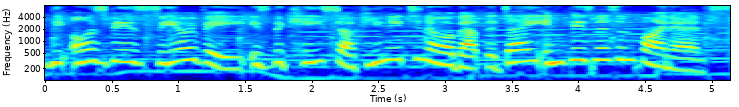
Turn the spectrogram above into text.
the AusBiz COB is the key stuff you need to know about the day in business and finance.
